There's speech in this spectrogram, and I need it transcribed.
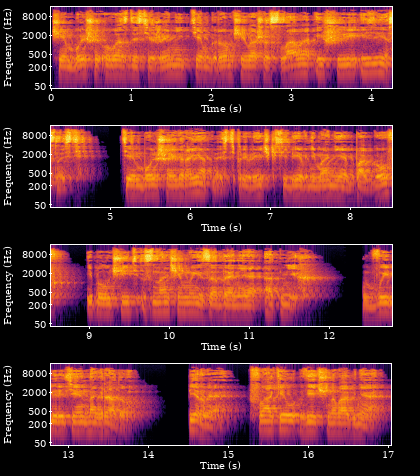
Чем больше у вас достижений, тем громче ваша слава и шире известность. Тем большая вероятность привлечь к себе внимание богов и получить значимые задания от них. Выберите награду. Первое. Факел вечного огня.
